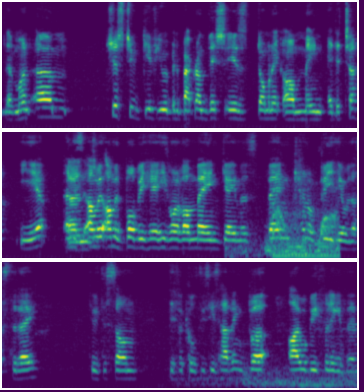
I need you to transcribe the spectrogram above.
Never mind. Um, just to give you a bit of background, this is Dominic, our main editor. Yep. And, And- I'm, with, I'm with Bobby here. He's one of our main gamers. Ben cannot be here with us today due to some difficulties he's having, but I will be filling in for him.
